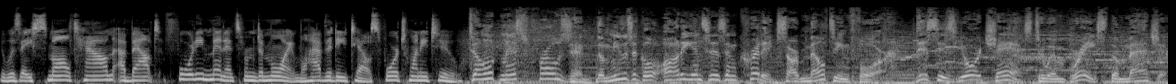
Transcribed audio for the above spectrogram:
It was a small town about 40 minutes from Des Moines. We'll have the details. 422. Don't miss Frozen. The musical audiences and critics are melting for. This is your chance to embrace the magic,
